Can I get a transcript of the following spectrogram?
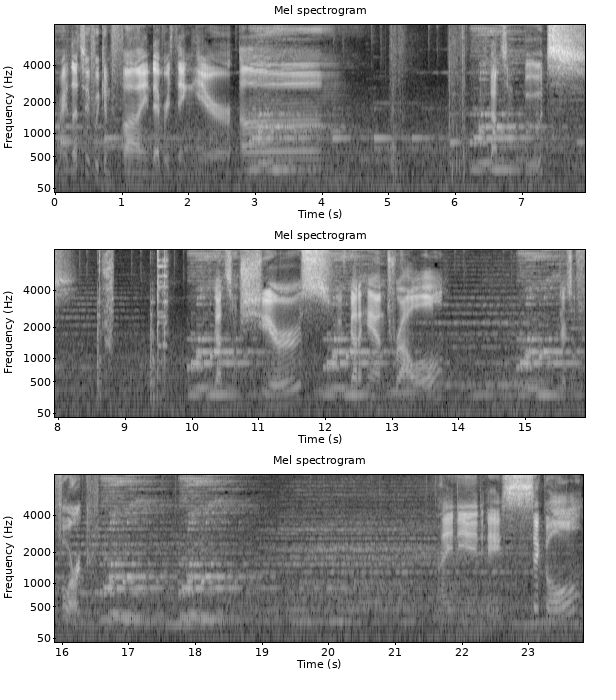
Alright, let's see if we can find everything here. Um... We've got some boots. We've got some shears. We've got a hand trowel. There's a fork. I need a sickle.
